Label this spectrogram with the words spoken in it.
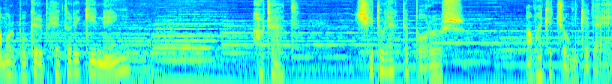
আমার বুকের ভেতরে কি নেই? হঠাৎ শীতল একটা পরশ আমাকে চমকে দেয়।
